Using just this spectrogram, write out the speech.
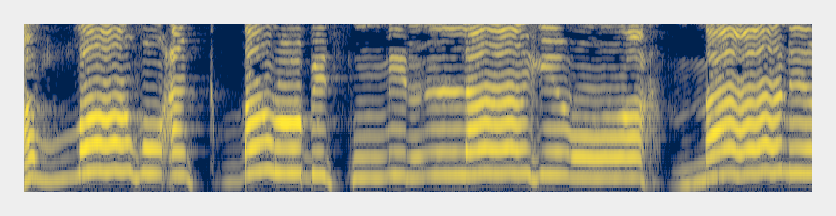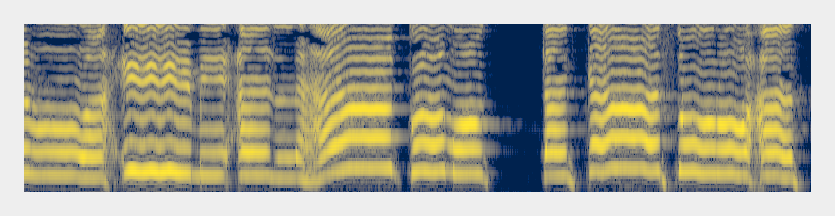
الله أكبر بسم الله الرحمن الرحيم. ألهاكم التكاثر حتى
